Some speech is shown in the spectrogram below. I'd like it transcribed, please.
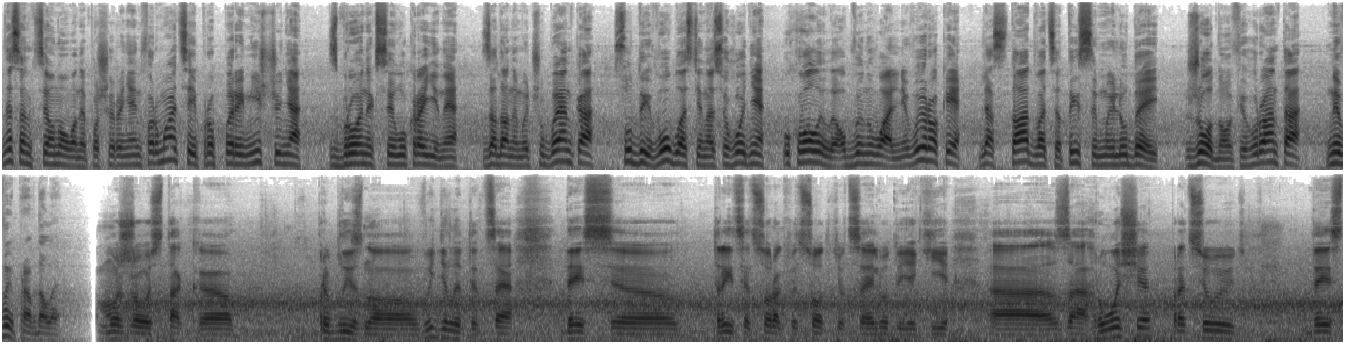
несанкціоноване поширення інформації про переміщення збройних сил України. За даними Чубенка, суди в області на сьогодні ухвалили обвинувальні вироки для 127 людей. Жодного фігуранта не виправдали. Можу ось так е, приблизно виділити. Це десь е, 30-40% це люди, які е, за гроші працюють. Десь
